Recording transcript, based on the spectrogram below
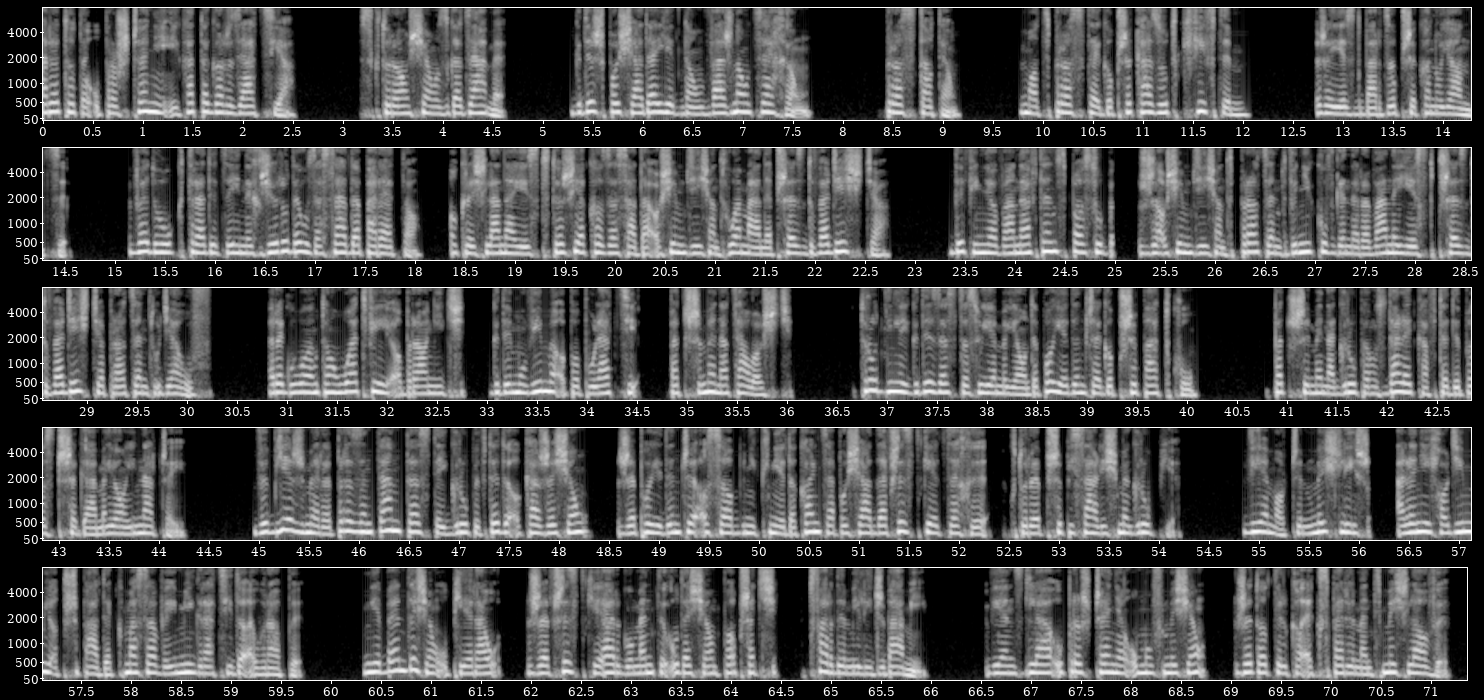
Pareto to uproszczenie i kategoryzacja, z którą się zgadzamy, gdyż posiada jedną ważną cechę prostotę. Moc prostego przekazu tkwi w tym, że jest bardzo przekonujący. Według tradycyjnych źródeł zasada Pareto określana jest też jako zasada 80 łamane przez 20. Definiowana w ten sposób, że 80% wyników generowany jest przez 20% udziałów. Regułę tą łatwiej obronić, gdy mówimy o populacji, patrzymy na całość. Trudniej, gdy zastosujemy ją do pojedynczego przypadku. Patrzymy na grupę z daleka, wtedy postrzegamy ją inaczej. Wybierzmy reprezentanta z tej grupy, wtedy okaże się, że pojedynczy osobnik nie do końca posiada wszystkie cechy, które przypisaliśmy grupie. Wiem o czym myślisz, ale nie chodzi mi o przypadek masowej migracji do Europy. Nie będę się upierał, że wszystkie argumenty uda się poprzeć twardymi liczbami. Więc dla uproszczenia umówmy się, że to tylko eksperyment myślowy,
